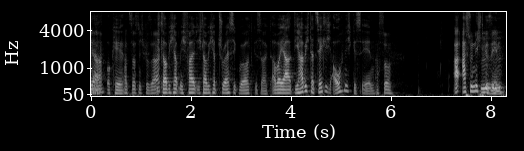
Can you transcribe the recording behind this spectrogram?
Ja, okay. Hast du das nicht gesagt? Ich glaube, ich habe mich falsch. Ich glaube, ich habe Jurassic World gesagt. Aber ja, die habe ich tatsächlich auch nicht gesehen. Ach so. Ah, hast du nicht mhm. gesehen?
